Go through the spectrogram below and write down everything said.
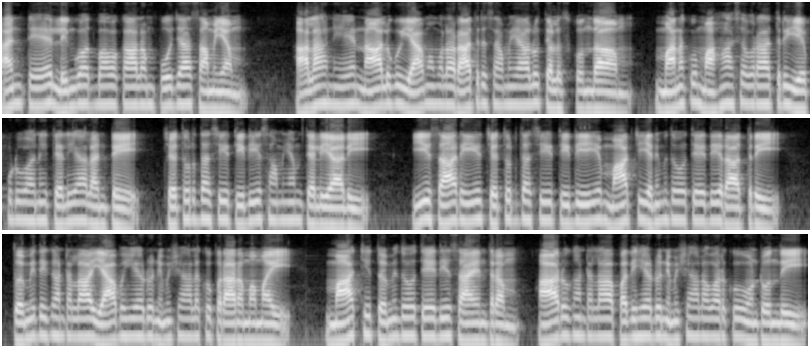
అంటే లింగోద్భవ కాలం పూజా సమయం. అలానే నాలుగు యామముల రాత్రి సమయాలు తెలుసుకుందాం. మనకు మహాశివరాత్రి ఎప్పుడు అని తెలియాలంటే చతుర్దశి తిథి సమయం తెలియాలి. ఈసారి చతుర్దశి తిథి మార్చి ఎనిమిదవ తేదీ రాత్రి తొమ్మిది గంటల యాభై ఏడు నిమిషాలకు ప్రారంభమై మార్చి తొమ్మిదవ తేదీ సాయంత్రం ఆరు గంటల పదిహేడు నిమిషాల వరకు ఉంటుంది.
